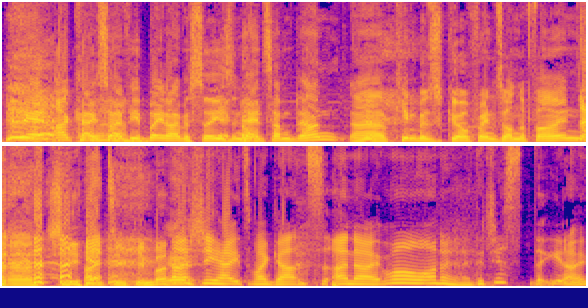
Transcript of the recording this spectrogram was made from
Yeah, okay. So if you've been overseas and had some done, uh, Kymba's girlfriend's on the phone. Uh, She hates you, Kymba. Oh, she hates my guts. I know. Well, I don't know. They're just, you know,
